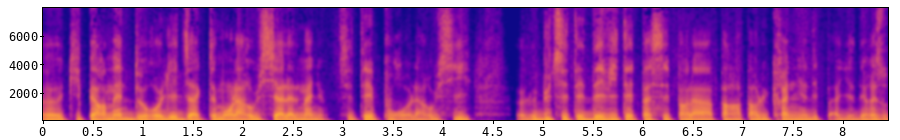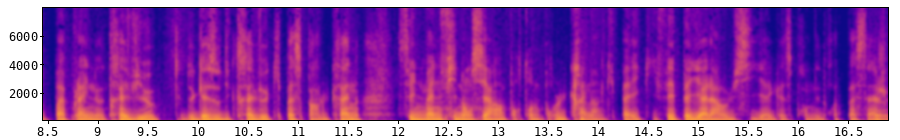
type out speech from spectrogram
euh, qui permettent de relier directement la Russie à l'Allemagne. C'était pour la Russie euh, le but, c'était d'éviter de passer par, l'Ukraine. Il, y a des, réseaux de pipeline très vieux, de gazoducs très vieux qui passent par l'Ukraine. C'est une manne financière importante pour l'Ukraine, hein, qui, fait payer à la Russie à Gazprom des droits de passage.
